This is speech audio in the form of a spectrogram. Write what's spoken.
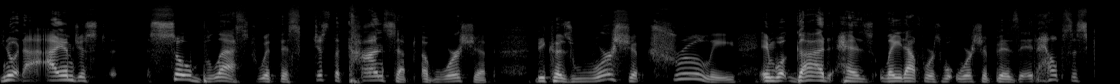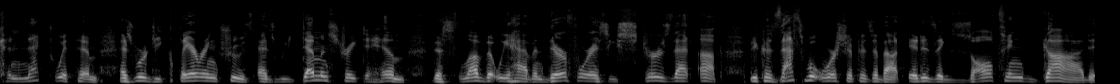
you know what? I am just so blessed with this, just the concept of worship, because worship truly, in what God has laid out for us, what worship is, it helps us connect with Him as we're declaring truths, as we demonstrate to Him this love that we have, and therefore as He stirs that up, because that's what worship is about. It is exalting God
